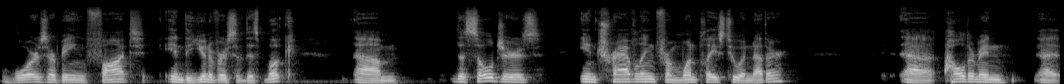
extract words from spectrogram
wars are being fought in the universe of this book, um, the soldiers in traveling from one place to another, uh, Haldeman uh,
